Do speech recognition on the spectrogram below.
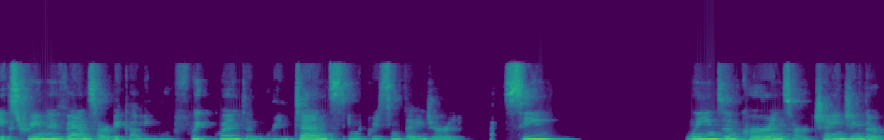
Extreme events are becoming more frequent and more intense, increasing danger at sea. Winds and currents are changing their,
